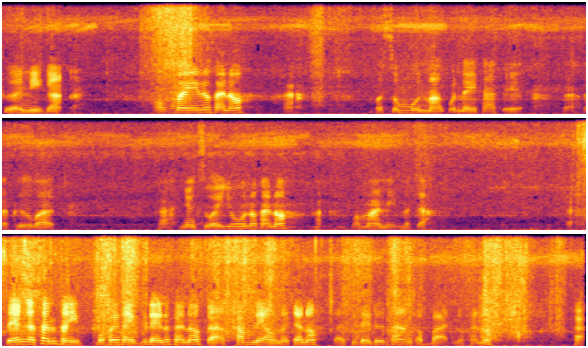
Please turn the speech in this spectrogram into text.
คืออันนี้ก็ออกไม่เนาะค่ะเนาะค่ะผสมบูรณ์มากกว่าใดค่ะแต่ก็ก็ถือว่าค่ะยังสวยอยู่เนาะค่ะเนาะประมาณนี้นะจ๊ะ แสงกับท่านให้บ่ค่อยให้ปานใดเนาะค่ะเนาะกะคำแล้วเนาะจ้ะเนาะกะสิได้เดินทางกับบานเนาะค่ะเนาะค่ะ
